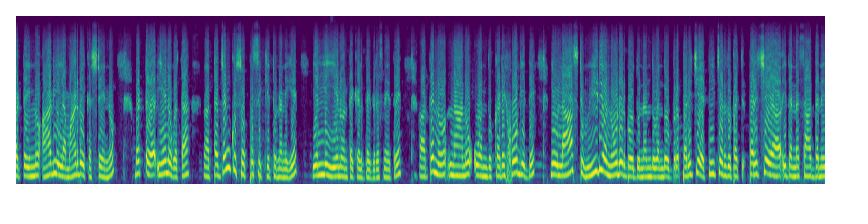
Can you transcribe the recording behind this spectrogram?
ಬಟ್ ಇನ್ನು ಆಗ್ಲಿಲ್ಲ, ಮಾಡ್ಬೇಕಷ್ಟೇ ಇನ್ನು. ಬಟ್ ಏನು ಗೊತ್ತಾ? ತಜಂಕು ಸೊಪ್ಪು ಸಿಕ್ಕಿತ್ತು ನನಗೆ. ಎಲ್ಲಿ, ಏನು ಅಂತ ಕೇಳ್ತಾ ಇದ್ರೆ ಸ್ನೇಹಿತರೆ? ಅದನ್ನು ನಾನು ಒಂದು ಕಡೆ ಹೋಗಿದ್ದೆ. ನೀವು ಲಾಸ್ಟ್ ವಿಡಿಯೋ ನೋಡಿರ್ಬೋದು ನಂದು ಒಂದು ಒಬ್ಬರ ಪರಿಚಯ ಟೀಚರ್ದು ಪರಿಚಯ ಇದನ್ನ ಸಾಧನೆ,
